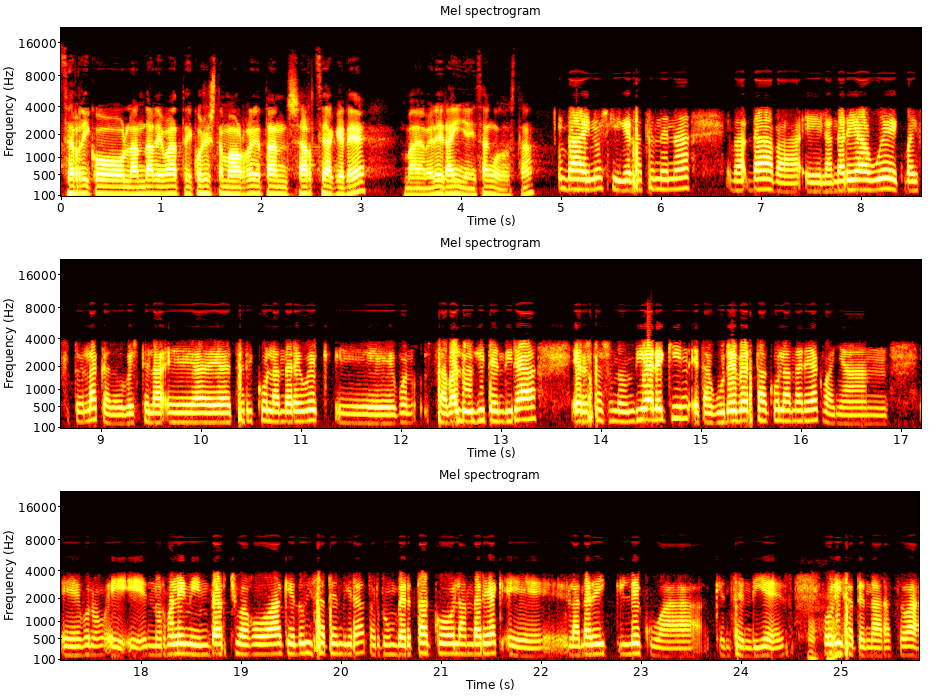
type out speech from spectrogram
atzerriko landare bat ekosistema horretan sartzeak ere, Ba, bere eragina izango dozta. Bai, noski, gertatzen dena, ba, da, ba, e, landare hauek, bai fitolak, edo beste la, e, atzerriko landare hauek, e, bueno, zabaldu egiten dira, errestasun handiarekin eta gure bertako landareak, baina, e, bueno, e, e, normalen indartsuagoak edo izaten dira, tordun bertako landareak, e, landareik lekua kentzen diez, hori izaten da arazoa.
